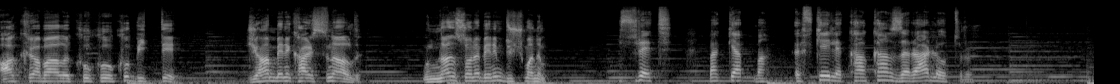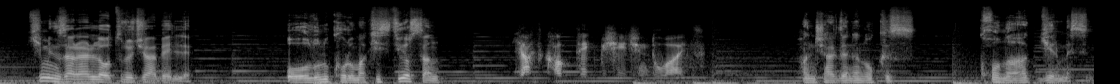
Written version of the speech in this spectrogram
Akrabalık hukuku bitti. Cihan beni karşısına aldı. Bundan sonra benim düşmanım. Nusret, bak yapma. Öfkeyle kalkan zararla oturur. Kimin zararla oturacağı belli. Oğlunu korumak istiyorsan... Yat kalk tek bir şey için dua et. Hançer denen o kız konağa girmesin.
